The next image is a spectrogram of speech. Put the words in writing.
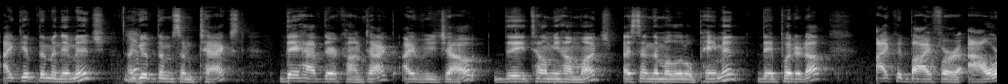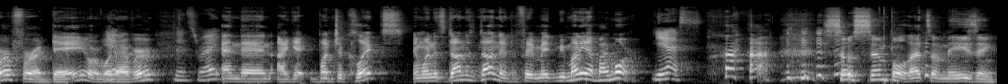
I give them an image, I give them some text, they have their contact, I reach out, they tell me how much, I send them a little payment, they put it up. I could buy for an hour, for a day, or whatever. That's right. And then I get a bunch of clicks, and when it's done, it's done. And if it made me money, I buy more. yes. so simple. That's amazing.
